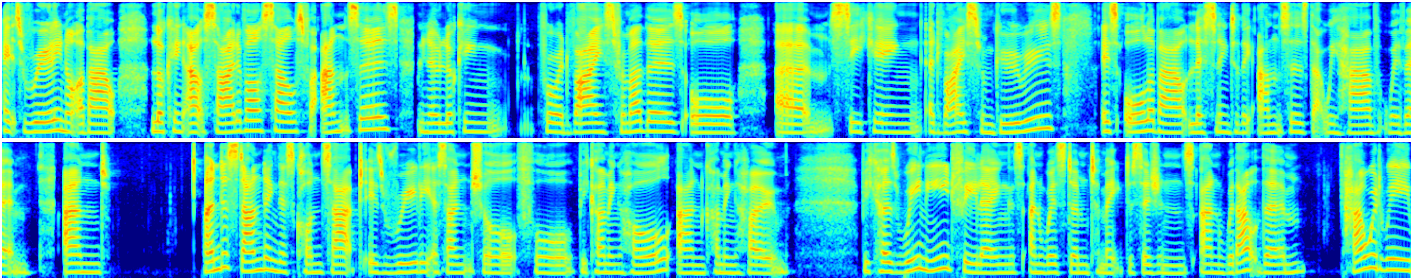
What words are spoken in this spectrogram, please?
It's really not about looking outside of ourselves for answers, you know, looking for advice from others or um, seeking advice from gurus. It's all about listening to the answers that we have within. And understanding this concept is really essential for becoming whole and coming home because we need feelings and wisdom to make decisions. And without them, how would we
